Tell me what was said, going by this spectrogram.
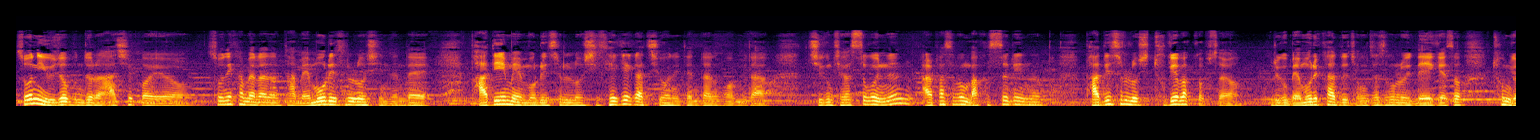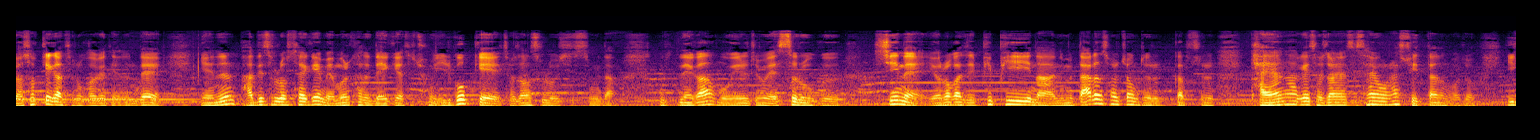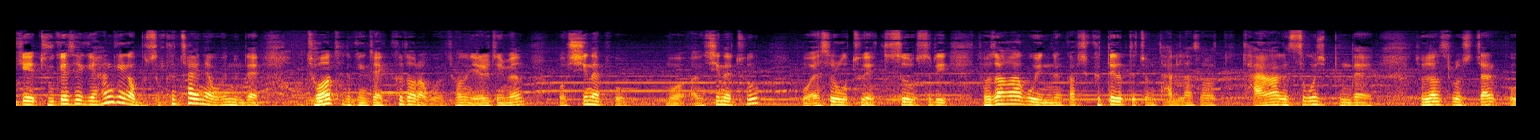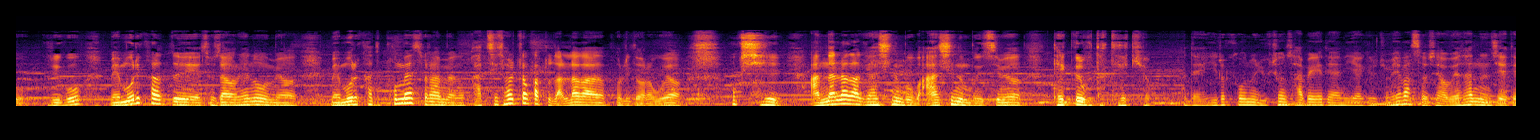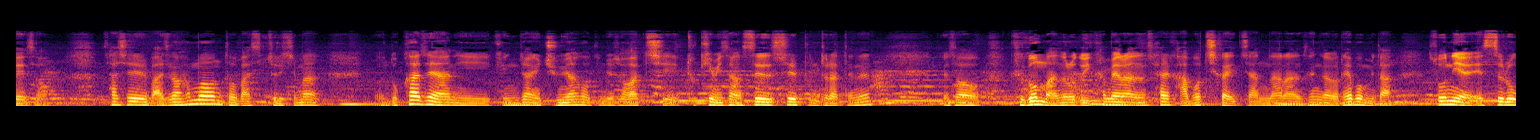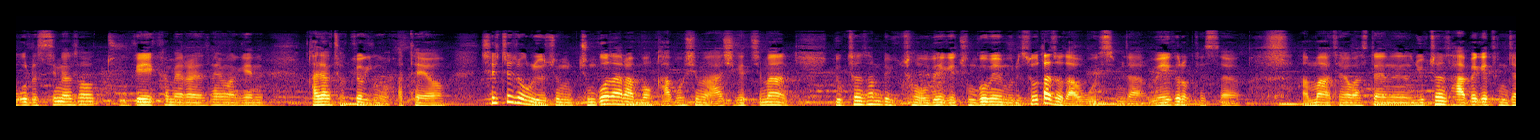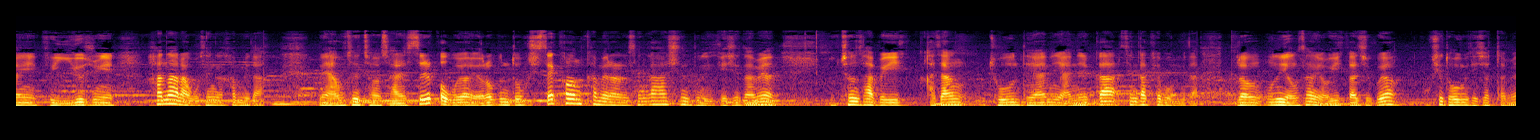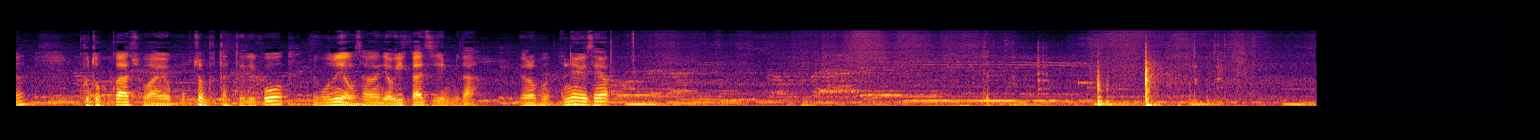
소니 유저분들은 아실 거예요. 소니 카메라는 다 메모리 슬롯이 있는데 바디 메모리 슬롯이 3개가 지원이 된다는 겁니다. 지금 제가 쓰고 있는 알파7 마크 3는 바디 슬롯이 2개밖에 없어요. 그리고 메모리 카드 슬롯이 4개에서 총 6개가 들어가게 되는데 얘는 바디 슬롯 3개, 메모리 카드 4개에서 총 7개의 저장 슬롯이 있습니다. 내가 뭐 예를 들면 S-Log, Cine 여러 가지 PP나 아니면 다른 설정들 값을 다양하게 저장해서 사용을 할 수 있다는 거죠. 이게 두 개, 세 개, 한 개가 무슨 큰 차이냐고 했는데 저한테는 굉장히 크더라고요. 저는 예를 들면 뭐 Cine 4, 뭐 아니 Cine 2 뭐 S-Log2, S-Log3 저장하고 있는 값이 그때그때 좀 달라서 다양하게 쓰고 싶은데 저장 슬롯이 짧고 그리고 메모리 카드에 저장을 해 놓으면 메모리 카드 포맷을 하면 같이 설정 값도 날라가 버리더라고요. 혹시 안 날라가게 하시는 분 아시는 분 있으면 댓글 부탁드릴게요 네, 이렇게 오늘 6,400에 대한 이야기를 좀 해봤어요. 제가 왜 샀는지에 대해서. 사실 마지막 한 번 더 말씀드리지만 어, 녹화 제한이 굉장히 중요하거든요. 저같이 2캠 이상 쓰실 분들한테는 그래서 그것만으로도 이 카메라는 살 값어치가 있지 않나라는 생각을 해봅니다. 소니의 S로그를 쓰면서 두 개의 카메라를 사용하기에는 가장 적격인 것 같아요. 실제적으로 요즘 중고나라 한번 가보시면 아시겠지만 6,300, 6,500의 중고 매물이 쏟아져 나오고 있습니다. 왜 그렇겠어요? 아마 제가 봤을 때는 6,400의 등장이 그 이유 중에 하나라고 생각합니다. 네, 아무튼 저 잘 쓸 거고요. 여러분도 혹시 second 카메라를 생각하시는 분이 계시다면 6,400이 가장 좋은 대안이 아닐까 생각해 봅니다. 그럼 오늘 영상은 여기까지고요. 혹시 도움이 되셨다면 구독과 좋아요 꼭 좀 부탁드리고 오늘 영상은 여기까지입니다. 여러분 안녕히 계세요.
